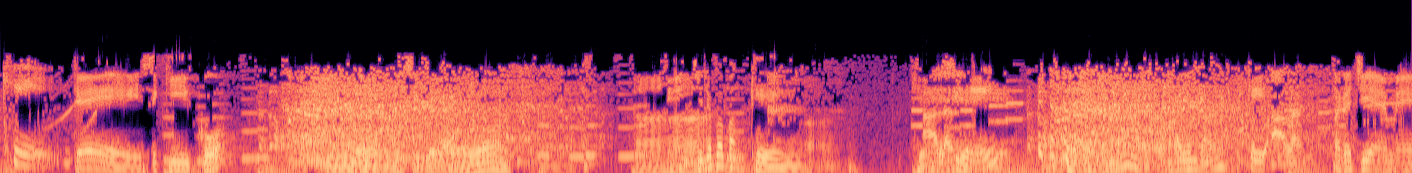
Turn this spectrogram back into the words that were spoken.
K. Okay, si Kiko. Siguro. Aha. Sino ba bang K? Alan? Baka yun ba? Kay Alan? Taga GMA?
